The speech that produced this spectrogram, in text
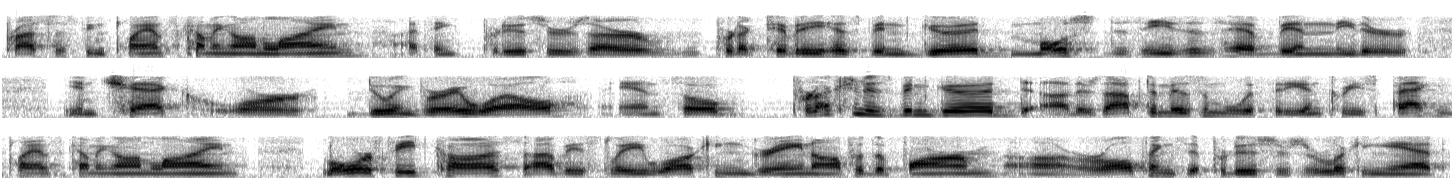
processing plants coming online. I think producers are productivity has been good. Most diseases have been either in check or doing very well, and so production has been good. Uh, there's optimism with the increased packing plants coming online. Lower feed costs, obviously, walking grain off of the farm uh, are all things that producers are looking at.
